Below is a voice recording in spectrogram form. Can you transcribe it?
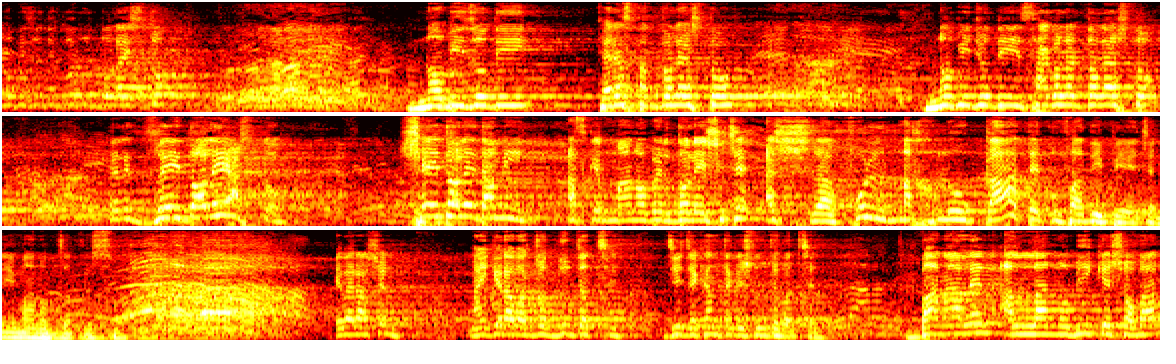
নবী যদি গরুর দলে আসতো নবী যদি ফেরেস্তার দলে আসতো, নবী যদি ছাগলের দলে আসতো, তাহলে যে দলে আসতো, সেই দলে দামি আজকে মানবের দলে এসেছে আশরাফুল মখলুকাতের উপাধি পেয়েছেন এই মানব জাতির এবার আসেন, মাইকের আওয়াজ যদ্দূর যাচ্ছে, যে যেখান থেকে শুনতে পাচ্ছেন। বানালেন আল্লাহ নবীকে সবার।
